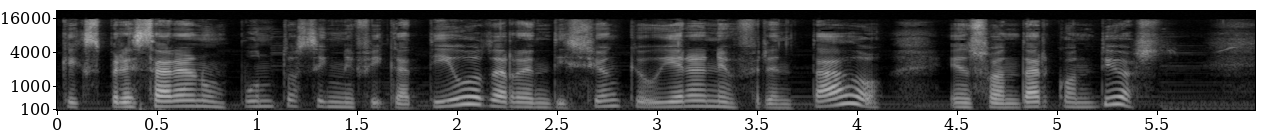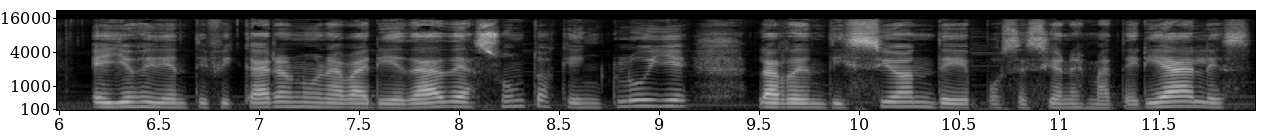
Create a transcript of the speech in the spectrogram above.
que expresaran un punto significativo de rendición que hubieran enfrentado en su andar con Dios. Ellos identificaron una variedad de asuntos que incluye la rendición de posesiones materiales,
